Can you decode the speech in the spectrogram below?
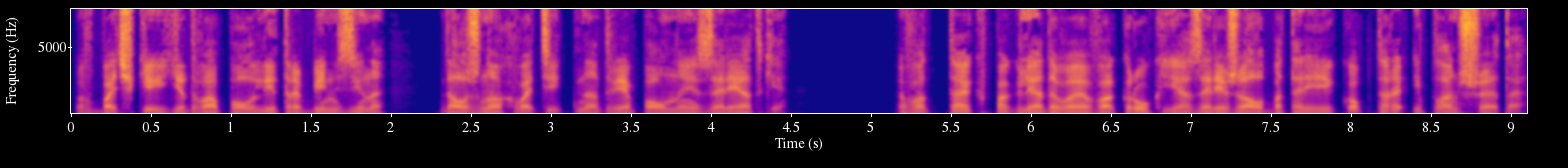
В бачке едва пол-литра бензина, должно хватить на две полные зарядки. Вот так, поглядывая вокруг, я заряжал батареи коптера и планшета.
